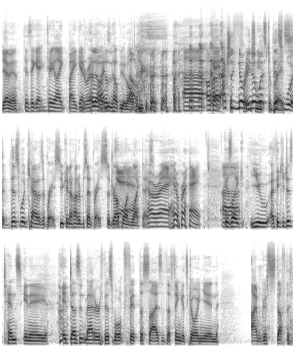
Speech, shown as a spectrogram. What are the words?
Yeah, man. Does it get to like by get rid No, of one? it doesn't help you at all. but You can brace. Uh, okay. Uh, actually, no. You know what? This would this would count as a brace. You can 100 percent brace. So drop one black dice. All right, all right. Because like you, I think you just tense in a. It doesn't matter if this won't fit the size of the thing it's going in. I'm going to stuff this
